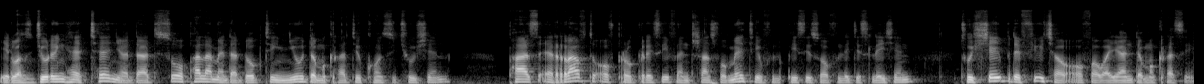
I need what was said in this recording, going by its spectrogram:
It was during her tenure that saw Parliament adopting new democratic constitution pass a raft of progressive and transformative pieces of legislation to shape the future of our young democracy.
